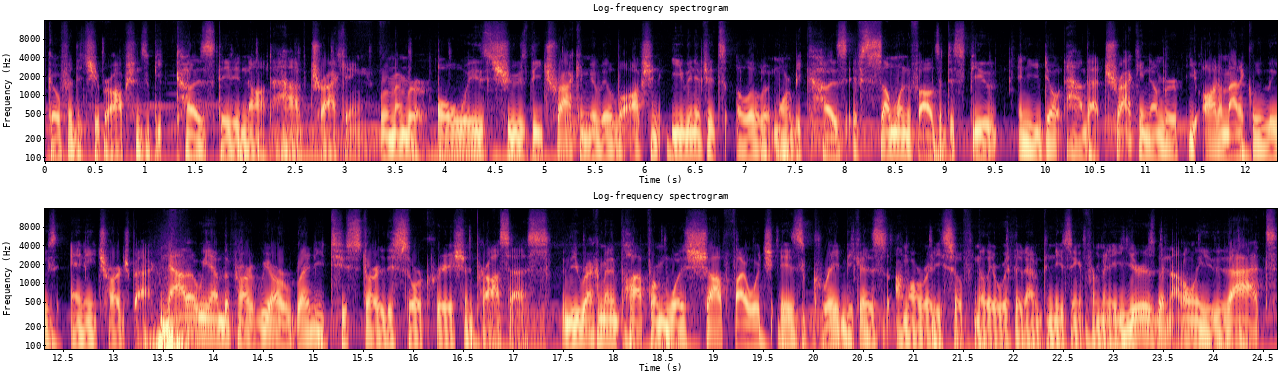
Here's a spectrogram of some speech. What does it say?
go for the cheaper options because they did not have tracking. Remember, always choose the tracking available option, even if it's a little bit more, because if someone files a dispute and you don't have that tracking number, you automatically lose any chargeback. Now that we have the product, we are ready to start the store creation process. The recommended platform was Shopify, which is great because I'm already so familiar with it. I've been using it for many years, but not only that,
